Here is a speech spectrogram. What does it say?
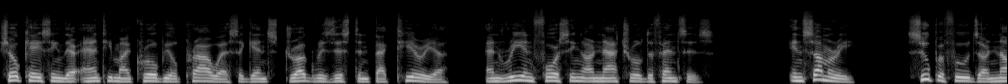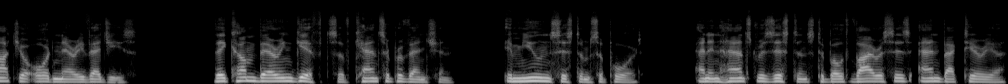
showcasing their antimicrobial prowess against drug resistant bacteria and reinforcing our natural defenses. In summary, superfoods are not your ordinary veggies. They come bearing gifts of cancer prevention, immune system support, and enhanced resistance to both viruses and bacteria,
